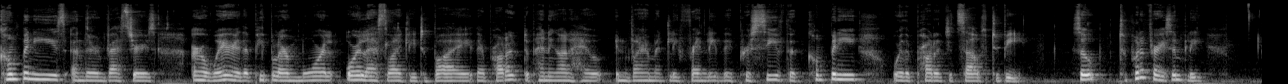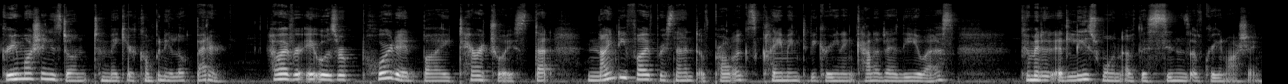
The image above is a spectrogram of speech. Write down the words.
Companies and their investors are aware that people are more or less likely to buy their product depending on how environmentally friendly they perceive the company or the product itself to be. So, to put it very simply, greenwashing is done to make your company look better. However, it was reported by TerraChoice that 95% of products claiming to be green in Canada and the US committed at least one of the sins of greenwashing.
